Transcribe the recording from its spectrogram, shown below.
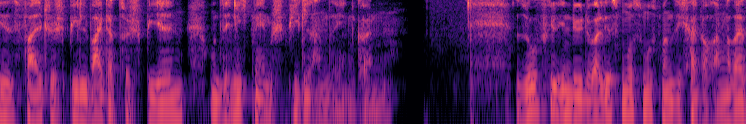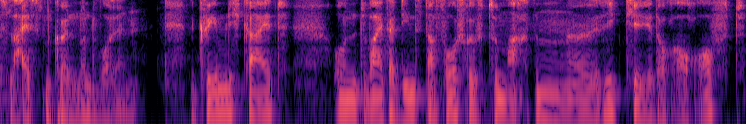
dieses falsche Spiel weiterzuspielen und sich nicht mehr im Spiegel ansehen können. So viel Individualismus muss man sich halt auch andererseits leisten können und wollen. Bequemlichkeit und weiter Dienst nach Vorschrift zu machen, äh, siegt hier jedoch auch oft,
